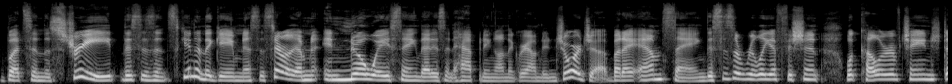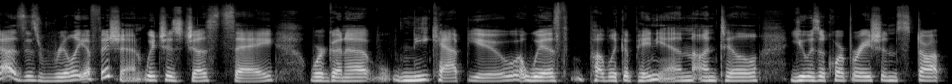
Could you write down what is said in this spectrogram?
butts in the street. This isn't skin in the game necessarily. I'm in no way saying that isn't happening on the ground in Georgia, but I am saying this is a really efficient what Color of Change does is really efficient, which is just say, we're going to kneecap you with public opinion until you as a corporation stop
